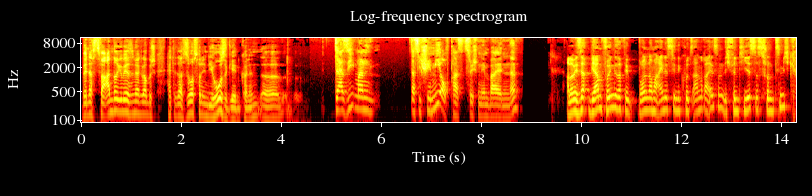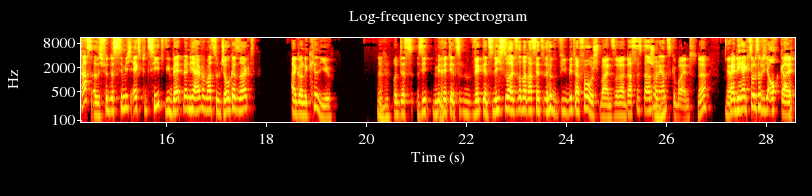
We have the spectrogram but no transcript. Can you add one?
Wenn das zwei andere gewesen wären, glaube ich, hätte das sowas von in die Hose gehen können. Äh, da sieht man, dass die Chemie auch passt zwischen den beiden, ne? Aber wir, wir haben vorhin gesagt, wir wollen noch mal eine Szene kurz anreißen. Ich finde, hier ist das schon ziemlich krass. Also ich finde das ziemlich explizit, wie Batman hier einfach mal zum Joker sagt, I'm gonna kill you. Ne? Mhm. Und das sieht, wird jetzt, wirkt jetzt nicht so, als ob er das jetzt irgendwie metaphorisch meint, sondern das ist da schon mhm. ernst gemeint, ne? Ja. Meine Reaktion ist natürlich auch geil,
